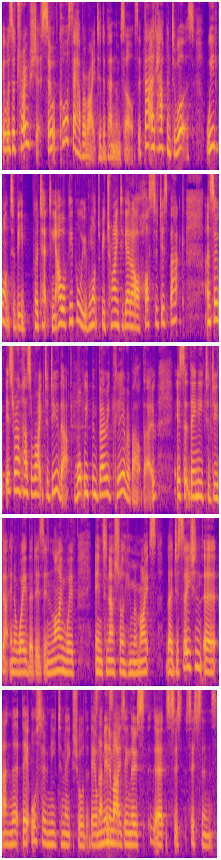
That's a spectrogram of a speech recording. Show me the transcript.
It was atrocious. So, of course, they have a right to defend themselves. If that had happened to us, we'd want to be protecting our people, we'd want to be trying to get our hostages back. And so, Israel has a right to do that. What we've been very clear about, though, is that they need to do that in a way that is in line with international human rights legislation uh, and that they also need to make sure that they are minimising those uh, citizens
